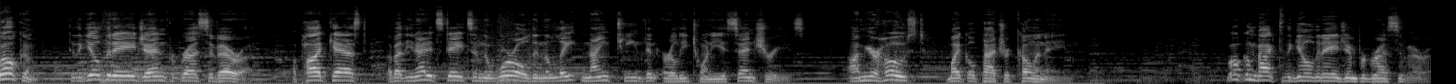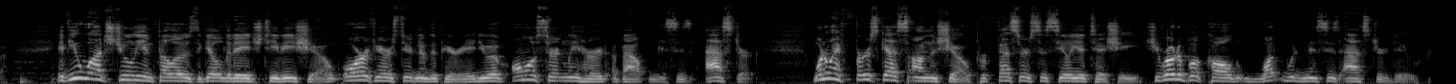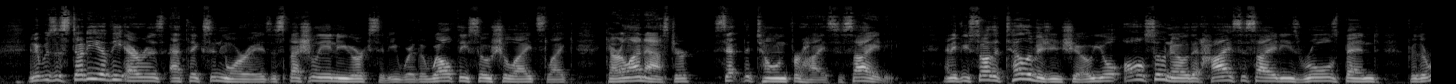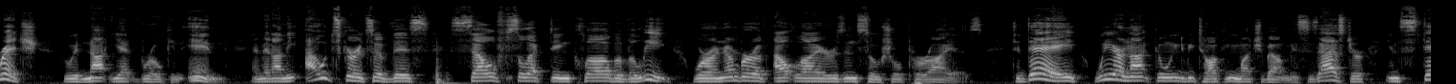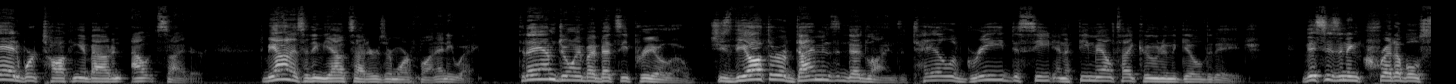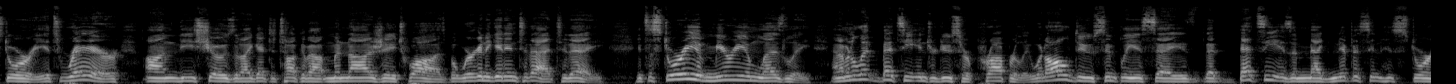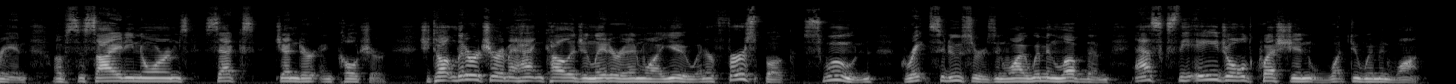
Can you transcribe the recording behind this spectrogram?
Welcome to the Gilded Age and Progressive Era, a podcast about the United States and the world in the late 19th and early 20th centuries. I'm your host, Michael Patrick Cullinane. Welcome back to the Gilded Age and Progressive Era. If you watch Julian Fellowes' The Gilded Age TV show, or if you're a student of the period, you have almost certainly heard about Mrs. Astor. One of my first guests on the show, Professor Cecelia Tichi, she wrote a book called What Would Mrs. Astor Do? And it was a study of the era's ethics and mores, especially in New York City, where the wealthy socialites like Caroline Astor set the tone for high society. And if you saw the television show, you'll also know that high society's rules bend for the rich who had not yet broken in and that on the outskirts of this self selecting club of elite were a number of outliers and social pariahs. Today, we are not going to be talking much about Mrs. Astor. Instead, we're talking about an outsider. To be honest, I think the outsiders are more fun anyway. Today, I'm joined by Betsy Prioleau. She's the author of Diamonds and Deadlines, a tale of greed, deceit, and a female tycoon in the Gilded Age. This is an incredible story. It's rare on these shows that I get to talk about menage a trois, but we're going to get into that today. It's a story of Miriam Leslie, and I'm going to let Betsy introduce her properly. What I'll do simply is say is that Betsy is a magnificent historian of society norms, sex, gender, and culture. She taught literature at Manhattan College and later at NYU, and her first book, Swoon Great Seducers and Why Women Love Them, asks the age old question what do women want?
